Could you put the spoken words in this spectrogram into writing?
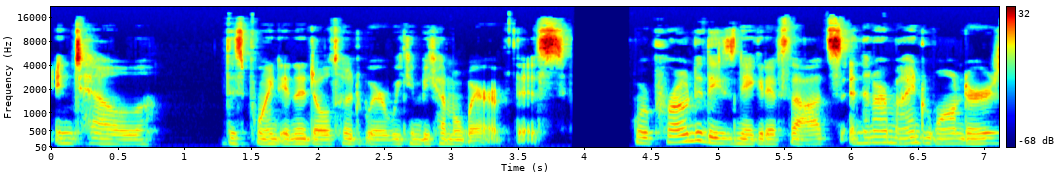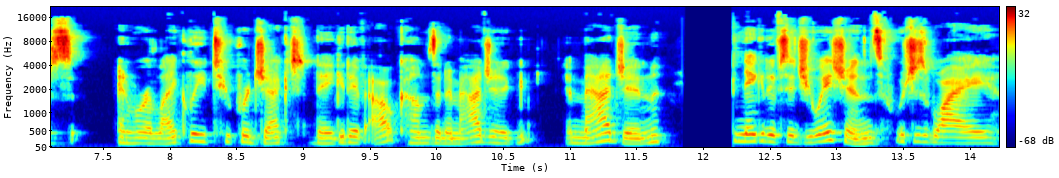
until this point in adulthood where we can become aware of this. We're prone to these negative thoughts, and then our mind wanders, and we're likely to project negative outcomes and imagine imagine negative situations, which is why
